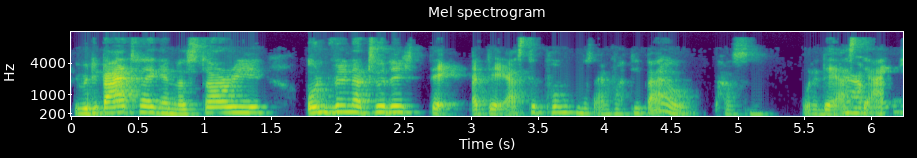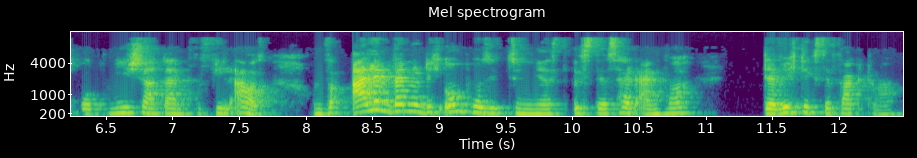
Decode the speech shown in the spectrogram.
über die Beiträge in der Story und will natürlich, der, der erste Punkt muss einfach die Bio passen. Oder der erste Ja. Eindruck, wie schaut dein Profil aus? Und vor allem, wenn du dich umpositionierst, ist das halt einfach der wichtigste Faktor.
